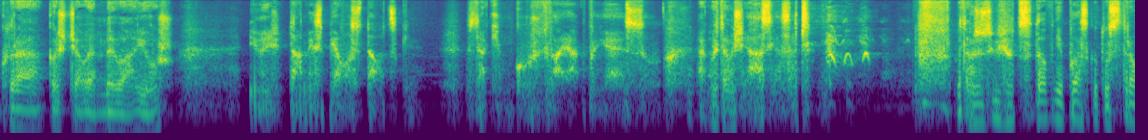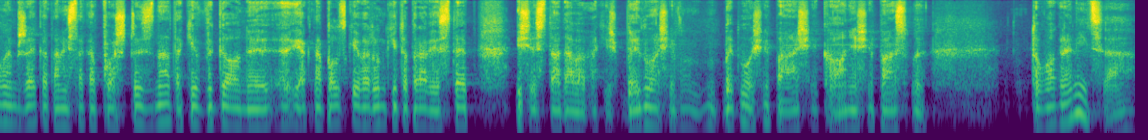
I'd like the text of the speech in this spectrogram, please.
która kościołem była już. I myślę, tam jest Białostockie. Z takim kurwa jakby Jezu, jakby tam się Azja zaczynała. Bo tam rzeczywiście cudownie płasko tu stromem rzeka, tam jest taka płaszczyzna, takie wygony, jak na polskie warunki to prawie step i się stada, jakieś bydło się, bydło się pasie, konie się pasły. To była granica.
